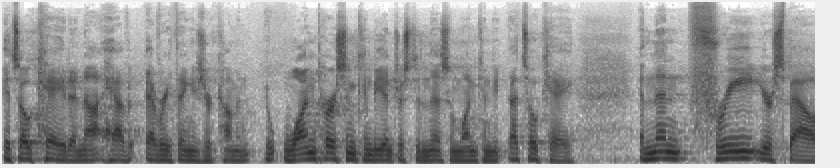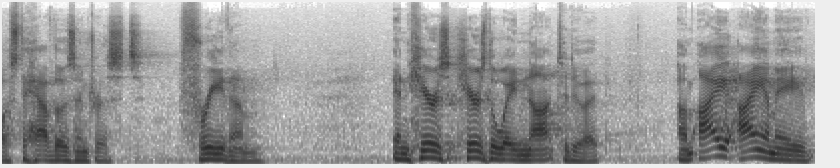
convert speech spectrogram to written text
It's okay to not have everything as your common. One person can be interested in this and one can be, that's okay. And then free your spouse to have those interests. Free them. And here's, here's the way not to do it um, I, I am a,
